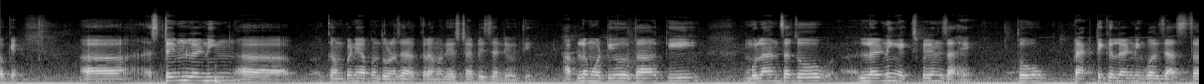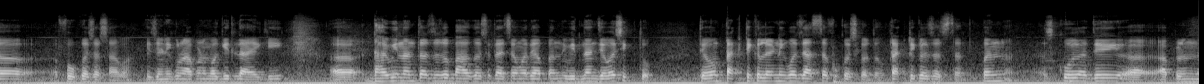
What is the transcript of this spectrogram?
ओके स्टेम लर्निंग कंपनी आपण दोन हजार अकरामध्ये एस्टॅब्लिश झाली होती. आपला मोटिव्ह होता की मुलांचा जो लर्निंग एक्सपिरियन्स आहे तो प्रॅक्टिकल लर्निंगवर जास्त फोकस असावा. की जेणेकरून आपण बघितलं आहे की दहावीनंतरचा जो भाग असतो त्याच्यामध्ये आपण विज्ञान जेव्हा शिकतो तेव्हा प्रॅक्टिकल लर्निंगवर जास्त फोकस करतो. प्रॅक्टिकल्स असतात. पण स्कूल जे आपण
